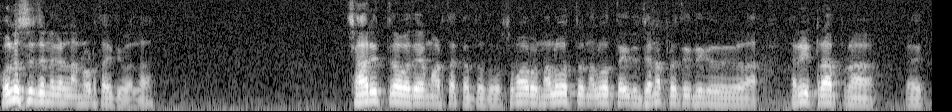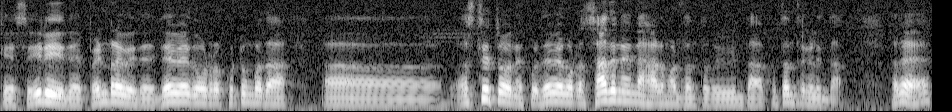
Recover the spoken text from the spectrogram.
ಹೊಲಸು ಜನಗಳನ್ನ ನೋಡ್ತಾ ಇದ್ದೀವಲ್ಲ? ಚಾರಿತ್ರ ವಧೆ ಮಾಡ್ತಕ್ಕಂಥದ್ದು, ಸುಮಾರು ನಲವತ್ತು, ನಲವತ್ತೈದು ಜನಪ್ರತಿನಿಧಿಗಳ ಹನಿ ಟ್ರಾಪ್ನ ಕೇಸ್ ಇಡಿ ಇದೆ ಪೆನ್ ಡ್ರೈವ್ ಇದೆ, ದೇವೇಗೌಡರ ಕುಟುಂಬದ ಅಸ್ತಿತ್ವವನ್ನು ಕು- ದೇವೇಗೌಡರ ಸಾಧನೆಯನ್ನು ಹಾಳು ಮಾಡಿದಂಥದ್ದು ಇಂಥ ಕುತಂತ್ರಗಳಿಂದ. ಅದೇ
